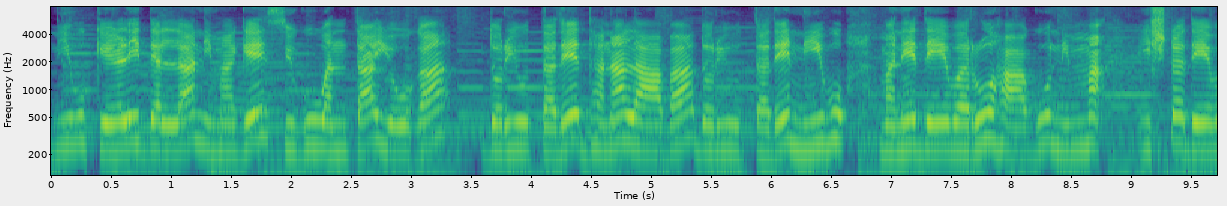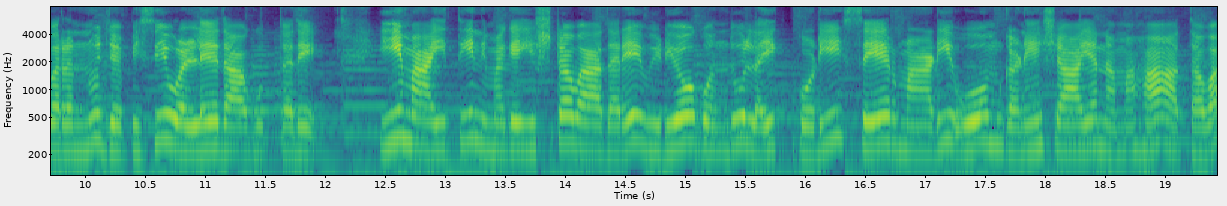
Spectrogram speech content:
ನೀವು ಕೇಳಿದ್ದೆಲ್ಲ ನಿಮಗೆ ಸಿಗುವಂಥ ಯೋಗ ದೊರೆಯುತ್ತದೆ, ಧನ ಲಾಭ ದೊರೆಯುತ್ತದೆ. ನೀವು ಮನೆ ದೇವರು ಹಾಗೂ ನಿಮ್ಮ ಇಷ್ಟ ದೇವರನ್ನು ಜಪಿಸಿ ಒಳ್ಳೆಯದಾಗುತ್ತದೆ. ಈ ಮಾಹಿತಿ ನಿಮಗೆ ಇಷ್ಟವಾದರೆ ವಿಡಿಯೋಗೊಂದು ಲೈಕ್ ಕೊಡಿ, ಶೇರ್ ಮಾಡಿ. ಓಂ ಗಣೇಶಾಯ ನಮಃ ಅಥವಾ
